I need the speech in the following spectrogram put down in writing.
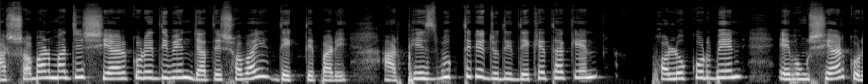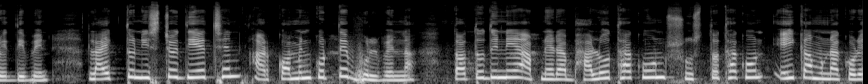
আর সবার মাঝে শেয়ার করে দিবেন যাতে সবাই দেখতে পারে। আর ফেসবুক থেকে যদি দেখে থাকেন ফলো করবেন এবং শেয়ার করে দিবেন। লাইক তো নিশ্চয় দিয়েছেন আর কমেন্ট করতে ভুলবেন না। ততদিনে আপনারা ভালো থাকুন, সুস্থ থাকুন। এই কামনা করে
